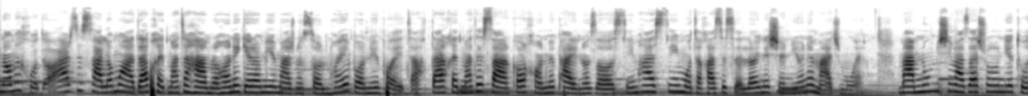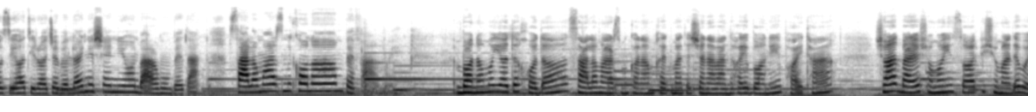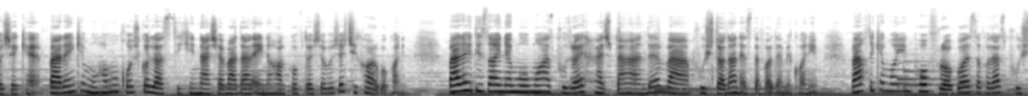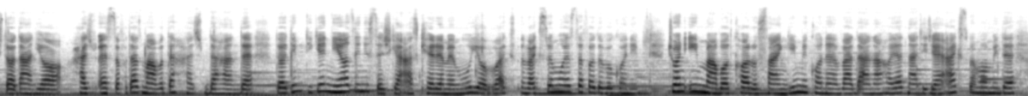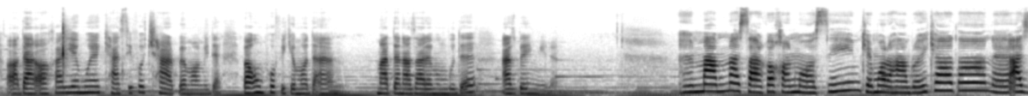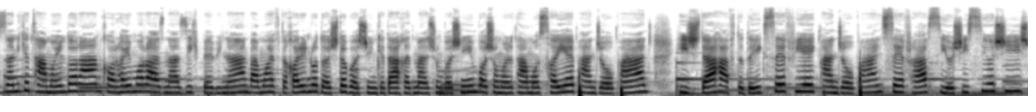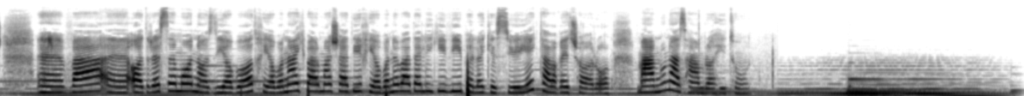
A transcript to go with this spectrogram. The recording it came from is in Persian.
نام خدا. عرض سلام و ادب خدمت همراهان گرامی مجموعه های بانوی پایتخت. در خدمت سرکار خانم پریناز آسیم هستیم متخصص line شنیون مجموعه. ممنون میشیم ازشون. یه توضیحاتی راجع به line شنیون برامون بدن. سلام عرض می‌کنم. بفرمایید. با نام و یاد خدا سلام عرض می‌کنم خدمت شنونده های بانوی پایتخت. شاید برای شما این سوال پیش اومده باشه که برای اینکه موهامون خشک و لاستیکی نشه و در عین حال پف داشته باشه چیکار بکنیم؟ برای دیزاین مو ما از پودرهای حجم دهنده و پوش دادن استفاده می کنیم وقتی که ما این پف رو با استفاده از پوش دادن یا استفاده از مواد حجم دهنده دادیم دیگه نیازی نیستش که از کرم مو یا وکس مو استفاده بکنیم. چون این مواد کار رو سنگین می‌کنه و در نهایت نتیجه عکس به ما میده. در آخر یه مو کثیف و چرب به ما میده و اون پفی که ما مد نظرمون بوده از بین میره. ممنون از سرکار خانم آسیم که ما را همراهی کردن. عزیزانی که تمایل دارن کارهای ما را از نزدیک ببینن و ما افتخار این رو داشته باشیم که در خدمتشون باشیم با شماره تماس های 55 18 71 01 55 07 36 36 و آدرس ما نازیاباد خیابان اکبر مشهدی خیابان بدلی گیوی پلاک 31 طبقه چهارم. ممنون از همراهیتون.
